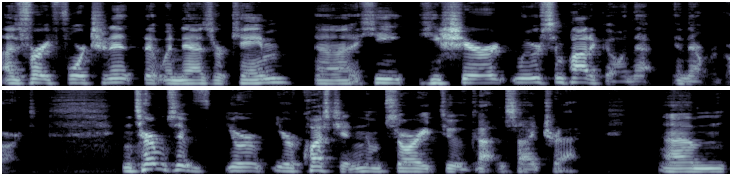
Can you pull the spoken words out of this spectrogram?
I was very fortunate that when Nazar came, uh, he he shared. We were simpatico in that in that regard. In terms of your your question, I'm sorry to have gotten sidetracked. Um,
